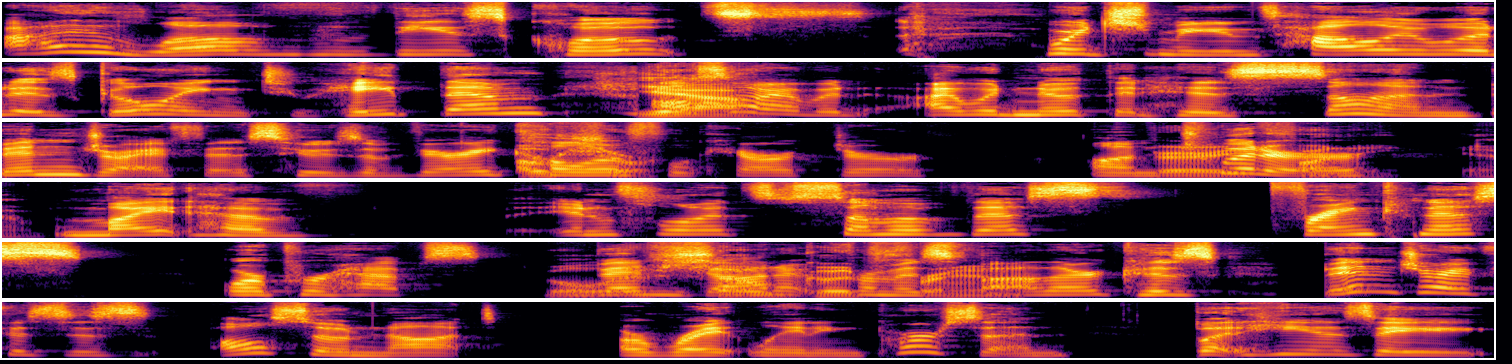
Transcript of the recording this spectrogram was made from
I love these quotes, which means Hollywood is going to hate them. Yeah. Also, I would I would note that his son Ben Dreyfuss, who's a very Oh, sure. colorful character on Very Twitter. Yeah. might have influenced some of this frankness, or perhaps Well, Ben if so, got it from his him. father. Because Ben Dreyfuss is also not a right leaning person, but he is a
